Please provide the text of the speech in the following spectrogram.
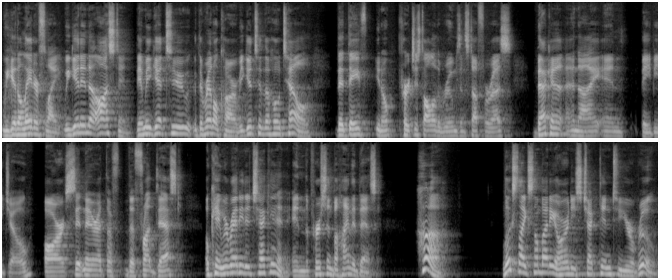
we get a later flight. We get into Austin. Then we get to the rental car. We get to the hotel that they've, you know, purchased all of the rooms and stuff for us. Becca and I and baby Joe are sitting there at the, the front desk. Okay, we're ready to check in. And the person behind the desk, huh, looks like somebody already's checked into your room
